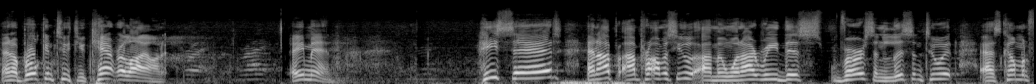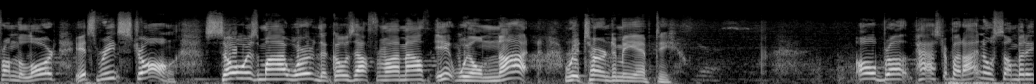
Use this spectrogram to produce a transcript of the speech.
and a broken tooth. You can't rely on it. Amen. He said, and I, I, promise you, I mean, when I read this verse and listen to it as coming from the Lord, it reads strong. So is my word that goes out from my mouth, it will not return to me empty. Oh, brother, pastor, but I know somebody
